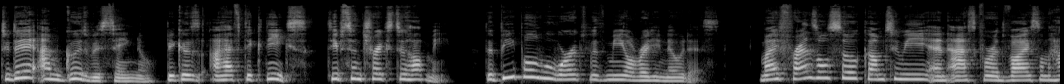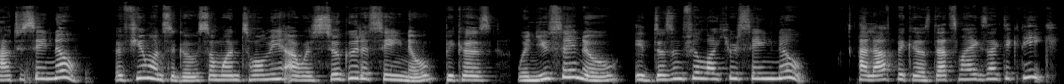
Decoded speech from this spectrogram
Today I'm good with saying no because I have techniques, tips and tricks to help me. The people who worked with me already know this. My friends also come to me and ask for advice on how to say no. A few months ago, someone told me I was so good at saying no because when you say no, it doesn't feel like you're saying no. I laugh because that's my exact technique.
